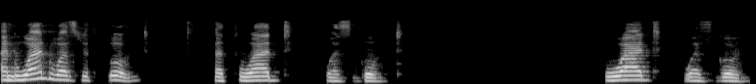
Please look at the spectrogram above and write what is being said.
and word was with God, that word was God. Word was God.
